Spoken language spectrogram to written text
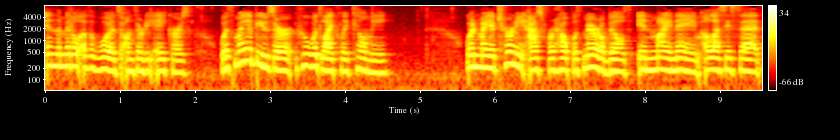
in the middle of the woods on 30 acres with my abuser who would likely kill me. When my attorney asked for help with marital bills in my name, Alessi said,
